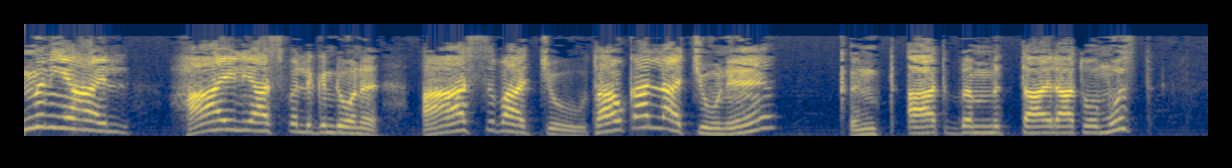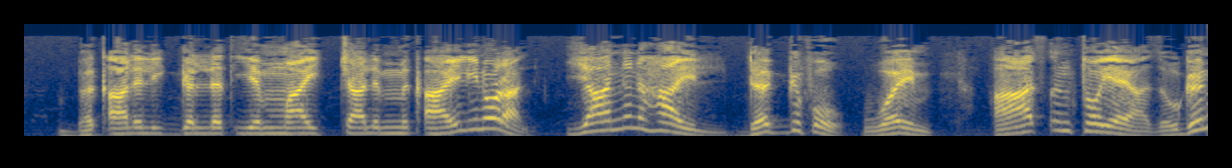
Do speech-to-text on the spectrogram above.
ምን ያህል ኀይል ያስፈልግ እንደሆነ አስባችሁ ታውቃላችሁን? ቅንጣት በምታህል አቶም ውስጥ በቃል ሊገለጥ የማይቻል እምቅ ይኖራል። ያንን ኀይል ደግፎ ወይም አጽንቶ የያዘው ግን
